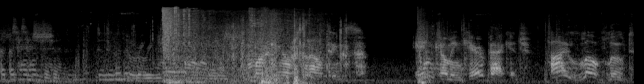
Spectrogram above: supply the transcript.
Attention. Delivering package. Marking our surroundings. Incoming care package. I love loot.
